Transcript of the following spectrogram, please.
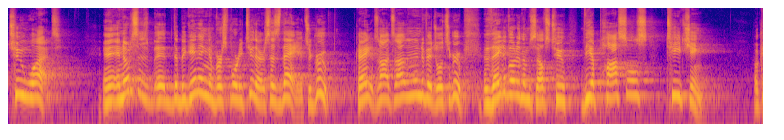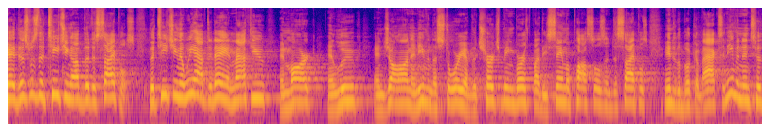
to what? And, notice at uh, the beginning of verse 42 there, it says they, it's a group. Okay, it's not, it's not an individual, it's a group. They devoted themselves to the apostles' teaching. Okay, this was the teaching of the disciples. The teaching that we have today in Matthew and Mark and Luke and John, and even the story of the church being birthed by these same apostles and disciples into the book of Acts, and even into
